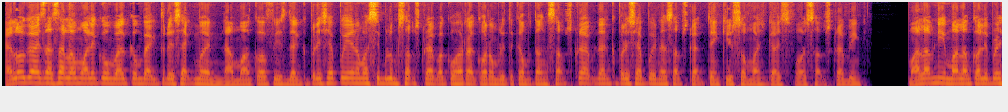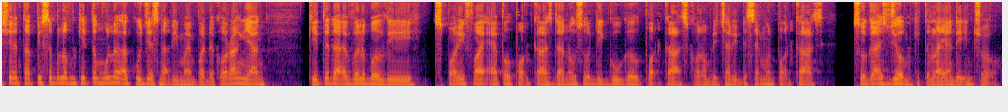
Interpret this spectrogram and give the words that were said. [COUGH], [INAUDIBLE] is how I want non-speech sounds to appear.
Hello guys, Assalamualaikum. Welcome back to the segment. Nama aku Hafiz dan kepada siapa yang masih belum subscribe, aku harap korang boleh tekan butang subscribe dan kepada siapa yang dah subscribe, thank you so much guys for subscribing. Malam ni malam collaboration tapi sebelum kita mula aku just nak remind pada korang yang kita dah available di Spotify, Apple Podcast dan also di Google Podcast. Korang boleh cari the segment podcast. So guys, jom kita layan the intro.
